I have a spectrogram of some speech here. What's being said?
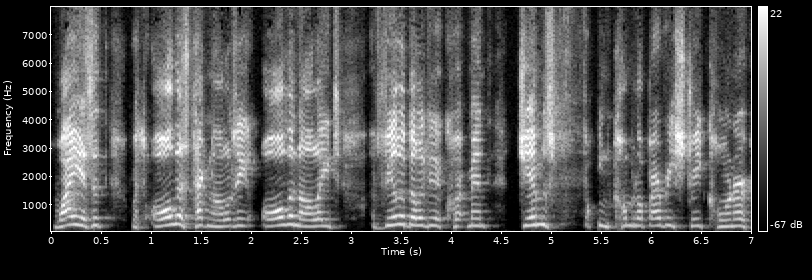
Why is it with all this technology, all the knowledge, availability of equipment, gyms fucking coming up every street corner,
